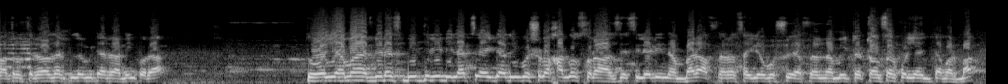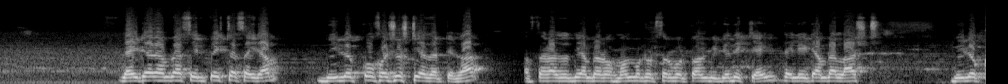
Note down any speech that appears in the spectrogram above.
মাত্র তেরো হাজার কিলোমিটার রানিং করা। তো Yamaha FZS V three deluxe এটা দুই বছর কাগজ করা আছে, সিলেটি নাম্বার। আপনারা চাইলে অবশ্যই আপনার নামে এটা ট্রান্সফার করিয়ে নিতে পারবা। গাড়িটার আমরা সেল পেজটা চাইলাম দুই লক্ষ পঁয়ষট্টি হাজার টাকা। আপনারা যদি আমরা রহমান মোটরসের বর্তমান ভিডিও দেখি তাহলে এটা আমরা লাস্ট দুই লক্ষ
